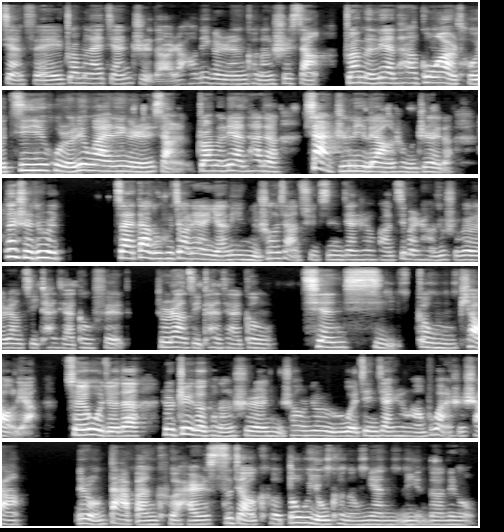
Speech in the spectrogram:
减肥专门来减脂的，然后那个人可能是想专门练他的肱二头肌，或者另外那个人想专门练他的下肢力量什么之类的。但是就是在大多数教练眼里，女生想去进健身房，基本上就是为了让自己看起来更 fit，就是让自己看起来更纤细、更漂亮。所以我觉得，就这个可能是女生就是如果进健身房，不管是上那种大班课还是私教课，都有可能面临的那种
